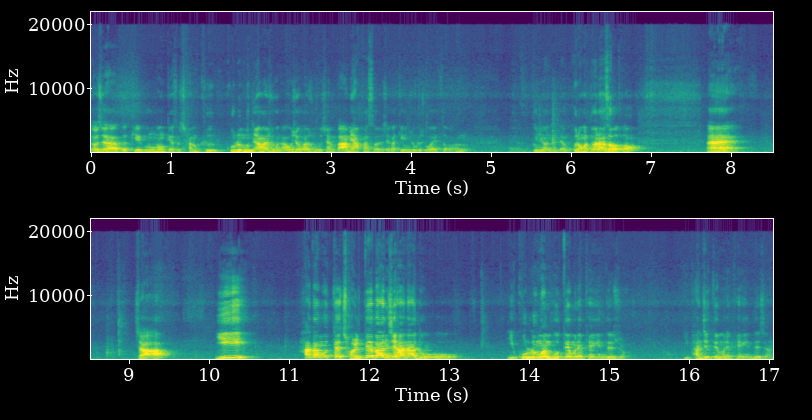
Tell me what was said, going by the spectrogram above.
여자 그 개구멍께서 참 그 골룸 분장하시고 나오셔가지고 참 마음이 아팠어요 제가 개인적으로 좋아했던 예, 분이었는데 뭐 그런 걸 떠나서 예. 자 이 하다못해 절대 반지 하나도 이 골룸은 뭐 때문에 폐인되죠? 이 반지 때문에 폐인되잖아.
